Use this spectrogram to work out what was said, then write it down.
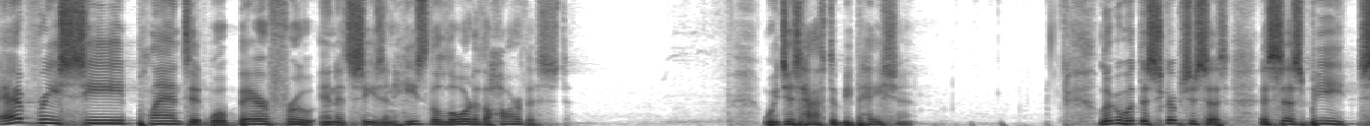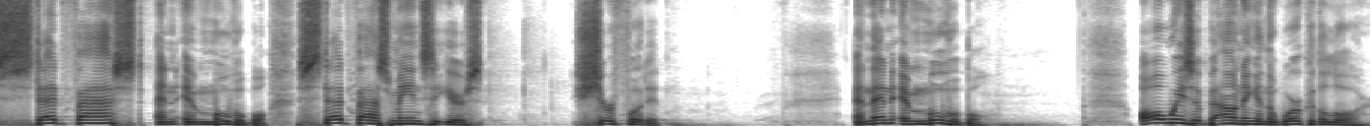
every seed planted will bear fruit in its season. He's the Lord of the harvest. We just have to be patient. Look at what the scripture says. It says, Be steadfast and immovable. Steadfast means that you're sure footed, and then immovable, always abounding in the work of the Lord.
